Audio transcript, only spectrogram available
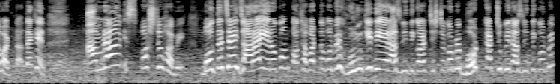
কথাবার্তা। দেখেন, আমরা স্পষ্টভাবে বলতে চাই, যারাই এরকম কথাবার্তা বলবে, হুমকি দিয়ে রাজনীতি করার চেষ্টা করবে, ভোট কারচুপি রাজনীতি করবে,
